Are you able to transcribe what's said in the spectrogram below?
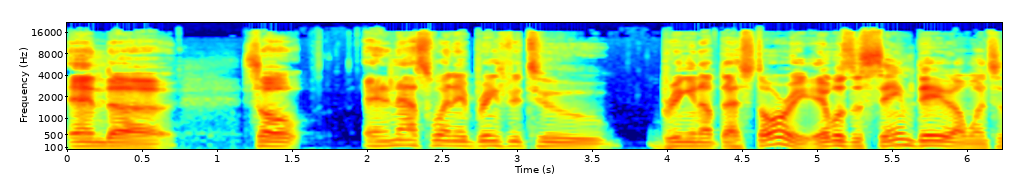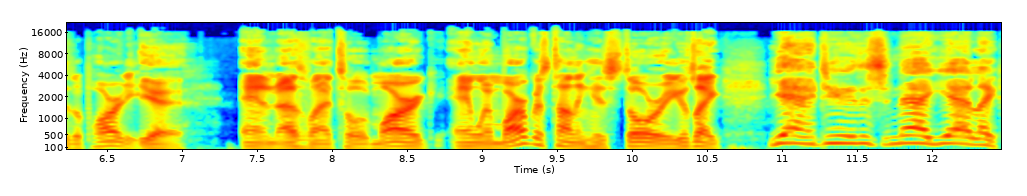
and uh, so, and that's when it brings me to bringing up that story. It was the same day I went to the party. yeah. And that's when I told Mark. And when Mark was telling his story, he was like, "Yeah, dude, this and that. Yeah, like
